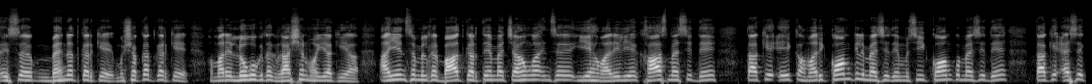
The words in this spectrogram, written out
इस मेहनत करके, मुशक्क़त करके हमारे लोगों तक राशन मुहैया किया। आइए इनसे मिलकर बात करते हैं। मैं चाहूँगा इनसे ये हमारे लिए ख़ास मैसेज दें, ताकि एक हमारी कौम के लिए मैसेज दें, मसीह कौम को मैसेज दें, ताकि ऐसे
